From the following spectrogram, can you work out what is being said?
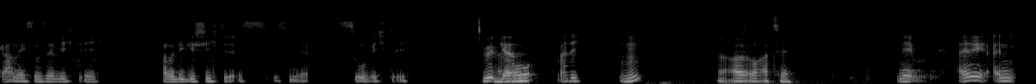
gar nicht so sehr wichtig, aber die Geschichte ist, ist mir so wichtig. Ich würde ja, gerne, oh. was ich, hm? Ja, auch erzähl. Nee, ein, ein,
